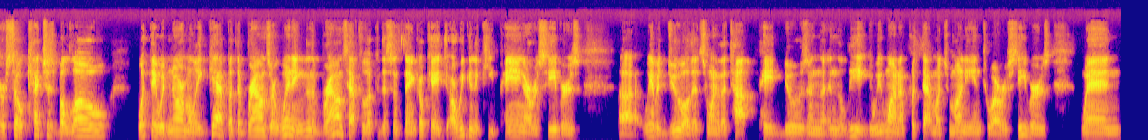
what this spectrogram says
or so catches below what they would normally get, but the Browns are winning, then the Browns have to look at this and think, okay, are we going to keep paying our receivers? Uh, we have a duo that's one of the top paid duos in the in the league. Do we want to put that much money into our receivers when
